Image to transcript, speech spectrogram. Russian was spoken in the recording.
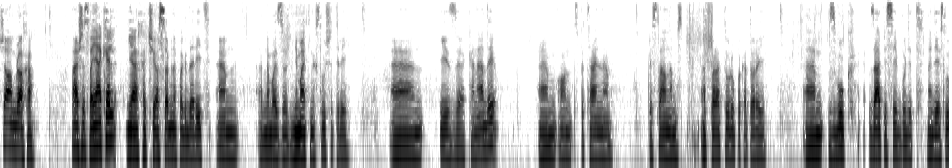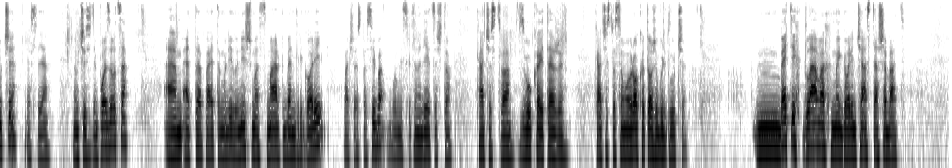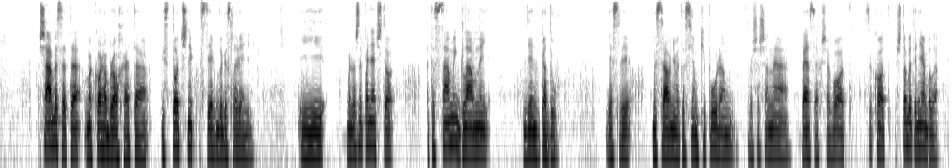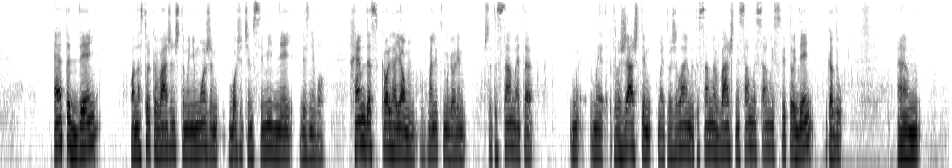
Шалом Броха. Паша Своякель, я хочу особенно поблагодарить эм, одного из внимательных слушателей эм, из Канады. Эм, он специально прислал нам аппаратуру, по которой эм, звук записей будет, надеюсь, лучше, если я научусь этим пользоваться. Эм, это поэтому Лилу Нишмас Марк Бен Григорий. Большое спасибо. Будем действительно надеяться, что качество звука и также качество самого урока тоже будет лучше. В этих главах мы говорим часто о шаббат. Шаббас — это макор броха, это источник всех благословений. И мы должны понять, что это самый главный день в году. Если мы сравним это с Йом-Кипуром, с Рошашана, Песах, Шавот, Сукот, что бы это ни было, этот день, он настолько важен, что мы не можем больше, чем семи дней без него. Хемдес коль хайомим. В молитве мы говорим, что это самое, это мы, мы этого жаждем, мы этого желаем, это самый важный, самый-самый святой день в году. Эм,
